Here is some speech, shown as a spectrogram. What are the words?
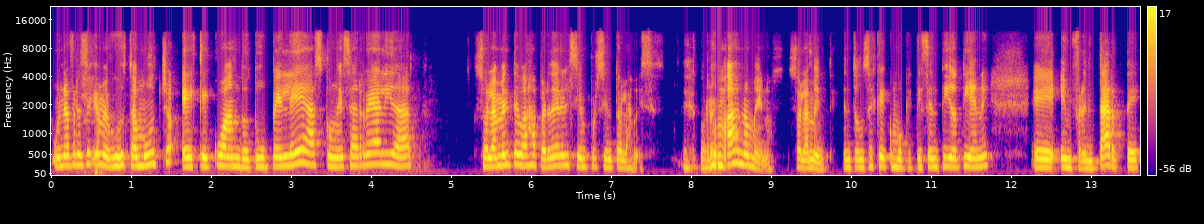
una frase que me gusta mucho es que cuando tú peleas con esa realidad, solamente vas a perder el 100% de las veces. No más, no menos, solamente. Entonces, que como que qué sentido tiene eh, enfrentarte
